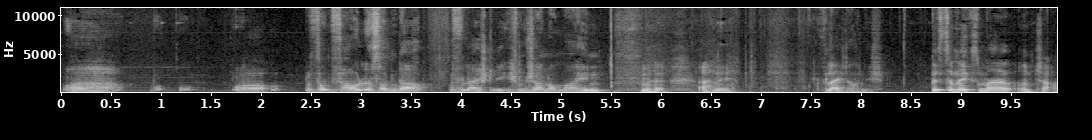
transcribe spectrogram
Oh, oh, oh, so ein faules Sonntag. Vielleicht lege ich mich ja noch mal hin. Ach nee, vielleicht auch nicht. Bis zum nächsten Mal und ciao.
